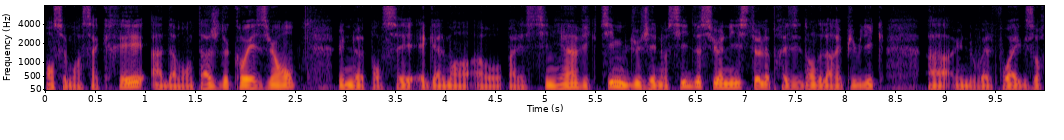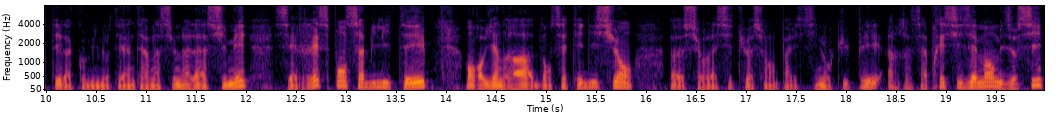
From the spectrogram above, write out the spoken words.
en ce mois sacré à davantage de cohésion. Une pensée également aux Palestiniens victimes du génocide sioniste. Le président de la République a une nouvelle fois exhorté la communauté internationale à assumer ses responsabilités reviendra dans cette édition euh, sur la situation en Palestine occupée, ça précisément, mais aussi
